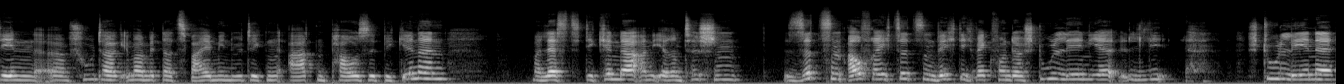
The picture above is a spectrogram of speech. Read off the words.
den äh, Schultag immer mit einer zweiminütigen Atempause beginnen. Man lässt die Kinder an ihren Tischen sitzen, aufrecht sitzen, wichtig weg von der Stuhllehne, Stuhllehne,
